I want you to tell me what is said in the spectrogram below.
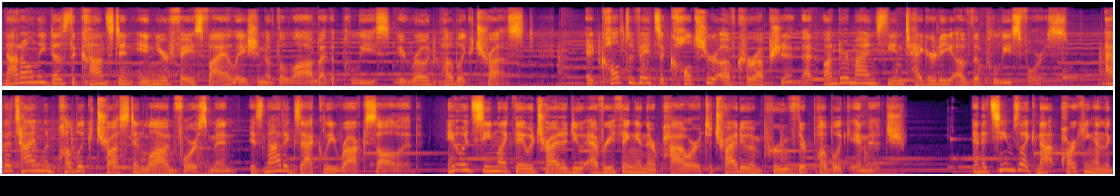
"Not only does the constant in-your-face violation of the law by the police erode public trust, it cultivates a culture of corruption that undermines the integrity of the police force. At a time when public trust in law enforcement is not exactly rock solid, it would seem like they would try to do everything in their power to try to improve their public image. And it seems like not parking on the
